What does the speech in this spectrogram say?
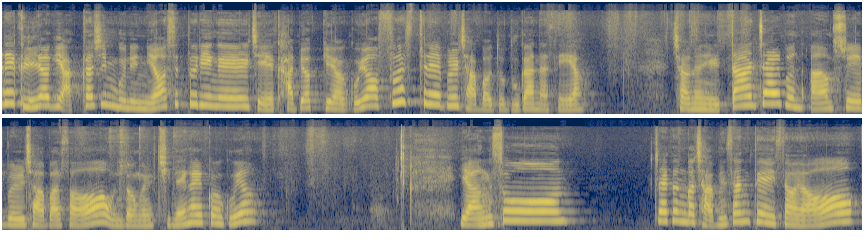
팔의 근력이 약하신 분은요, 스프링을 제일 가볍게 하고요, 풋스트랩을 잡아도 무관하세요. 저는 일단 짧은 암스트랩을 잡아서 운동을 진행할 거고요. 양손 작은 거 잡은 상태에서요,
